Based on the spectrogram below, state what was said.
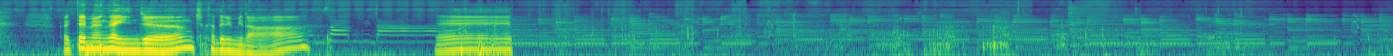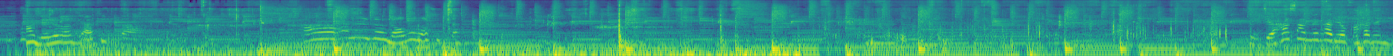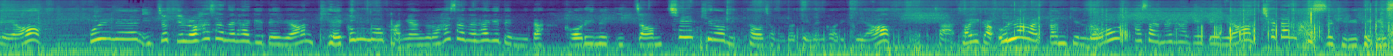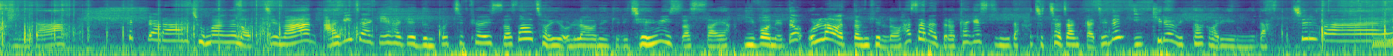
백대명상 인증 축하드립니다. 감사합니다. 네. 내려가기 아쉽다. 아 하늘도 너무 멋있다. 이제 하산을 하려고 하는데요. 보이는 이쪽 길로 하산을 하게 되면 계곡로 방향으로 하산을 하게 됩니다. 거리는 2.7km 정도 되는 거리고요. 자, 저희가 올라왔던 길로 하산을 하게 되면 최단 코스 길이 되겠습니다. 특별한 조망은 없지만 아기자기하게 눈꽃이 펴 있어서 저희 올라오는 길이 재미있었어요. 이번에도 올라왔던 길로 하산하도록 하겠습니다. 주차장까지는 2km 거리입니다. 출발!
